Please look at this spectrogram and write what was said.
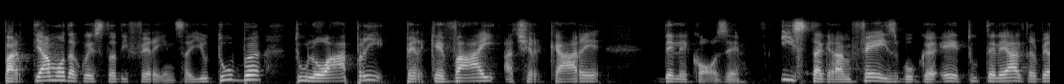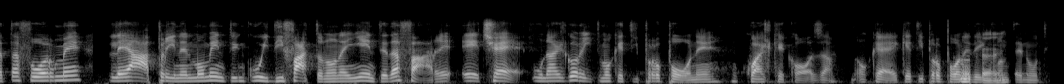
partiamo da questa differenza. YouTube tu lo apri perché vai a cercare delle cose Instagram, Facebook e tutte le altre piattaforme le apri nel momento in cui di fatto non hai niente da fare e c'è un algoritmo che ti propone qualche cosa, ok? Che ti propone okay. dei contenuti.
